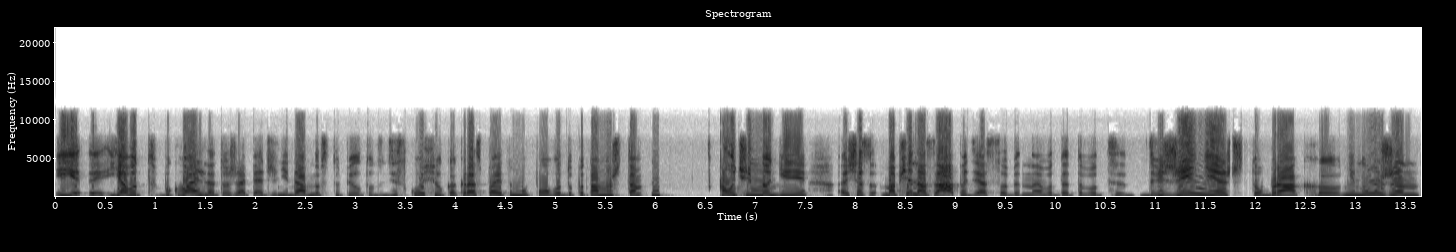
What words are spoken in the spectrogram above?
и э, я вот буквально тоже, опять же, недавно вступила тут в дискуссию как раз по этому поводу, потому что очень многие, сейчас э, вообще на Западе особенно, вот это вот движение, что брак э, не нужен,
